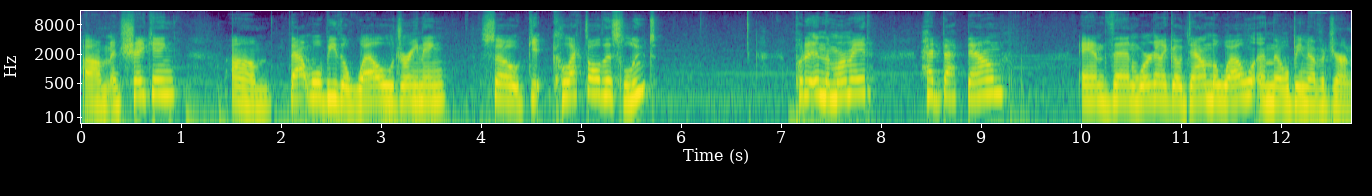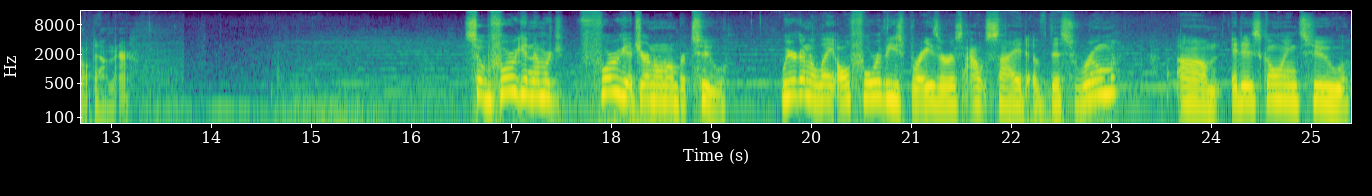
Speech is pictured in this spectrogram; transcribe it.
um, and shaking. Um, that will be the well draining. So get collect all this loot, put it in the mermaid, head back down, and then we're gonna go down the well, and there will be another journal down there. So before we get number before we get journal number two, we're gonna lay all four of these braziers outside of this room um, it is going to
